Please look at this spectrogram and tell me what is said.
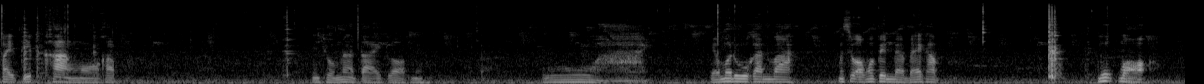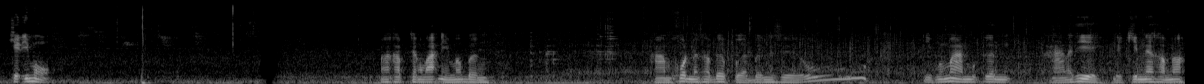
ไปติดข้างหมอครับนี่ชมหน้าตาอีกรอบหนึงโอ้ยเดี๋ยวมาดูกันว่า มันจะออกมาเป็นแบบไหนครับ มุกหมอเขียดอีโมมาครับจังหวะนี้มาเบิงหามคนนะครับเด้อเปิดเบิงซื้ออู้อีกประมาณบ่เกินหานาทีเดี๋ยวกินนะครับเนาะ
